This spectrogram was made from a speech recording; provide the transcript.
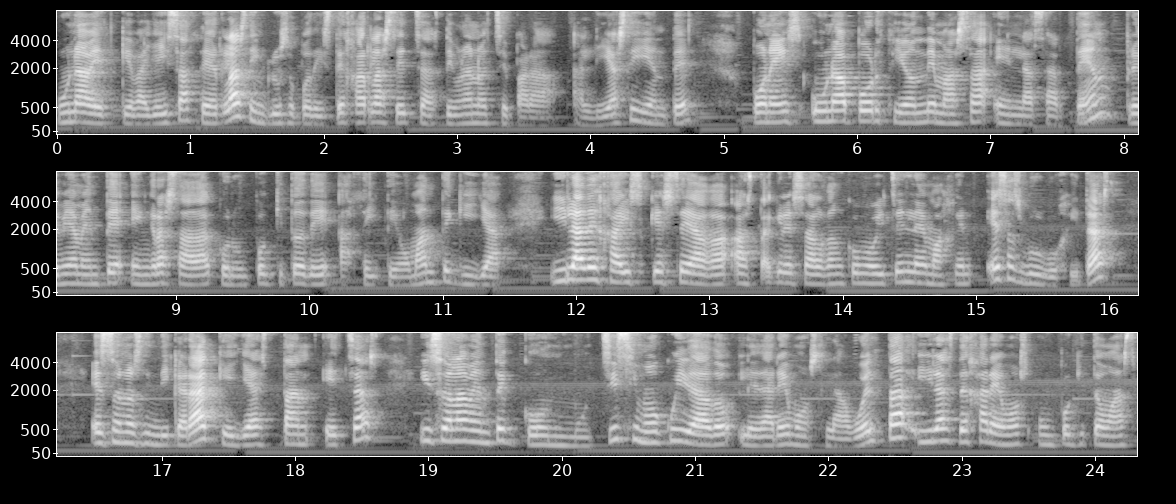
Una vez que vayáis a hacerlas, incluso podéis dejarlas hechas de una noche para al día siguiente, ponéis una porción de masa en la sartén previamente engrasada con un poquito de aceite o mantequilla y la dejáis que se haga hasta que le salgan, como veis en la imagen, esas burbujitas. Eso nos indicará que ya están hechas y solamente con muchísimo cuidado le daremos la vuelta y las dejaremos un poquito más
